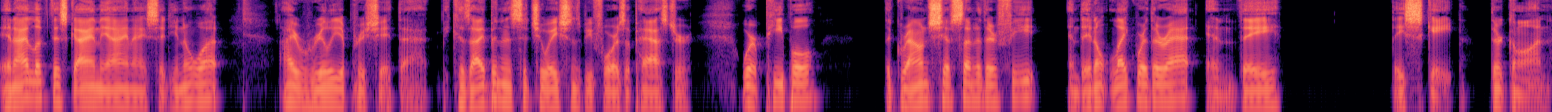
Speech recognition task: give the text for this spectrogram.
And I looked this guy in the eye and I said, you know what? I really appreciate that because I've been in situations before as a pastor where people, the ground shifts under their feet and they don't like where they're at and they they skate, they're gone,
